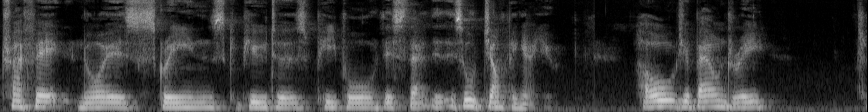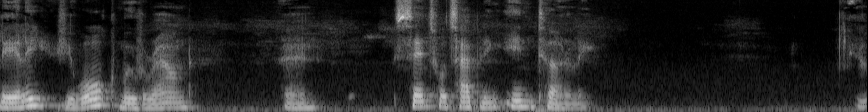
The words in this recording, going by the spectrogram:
traffic, noise, screens, computers, people, this, that, it's all jumping at you. Hold your boundary clearly as you walk, move around, and sense what's happening internally. Yeah.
